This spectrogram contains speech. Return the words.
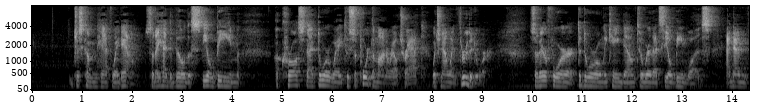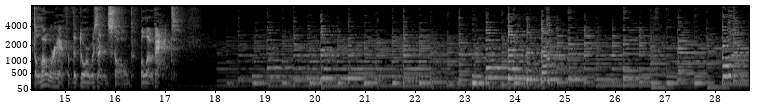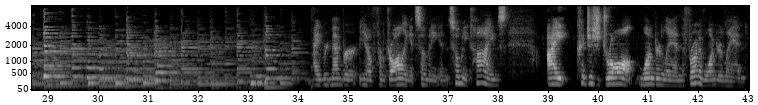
just come halfway down. So they had to build a steel beam across that doorway to support the monorail track, which now went through the door. So therefore, the door only came down to where that steel beam was, and then the lower half of the door was then installed below that. From drawing it so many and so many times, I could just draw Wonderland, the front of Wonderland,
